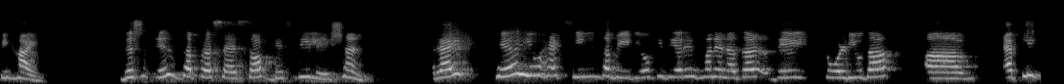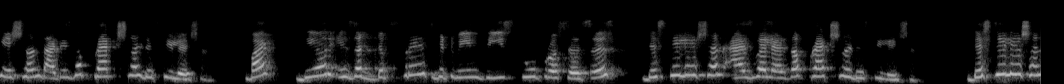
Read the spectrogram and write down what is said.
behind this is the process of distillation right? Here you had seen in the video ki there is one another they told you the uh, application that is the fractional distillation. But there is a difference between these two processes distillation as well as the fractional distillation. Distillation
